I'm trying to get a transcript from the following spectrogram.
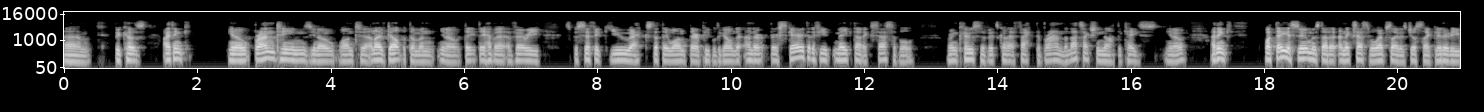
um, because I think, you know, brand teams, you know, want to, and I've dealt with them, and you know, they, they have a, a very specific UX that they want their people to go, and they're, and they're they're scared that if you make that accessible or inclusive, it's going to affect the brand, and that's actually not the case. You know, I think what they assume is that an accessible website is just like literally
